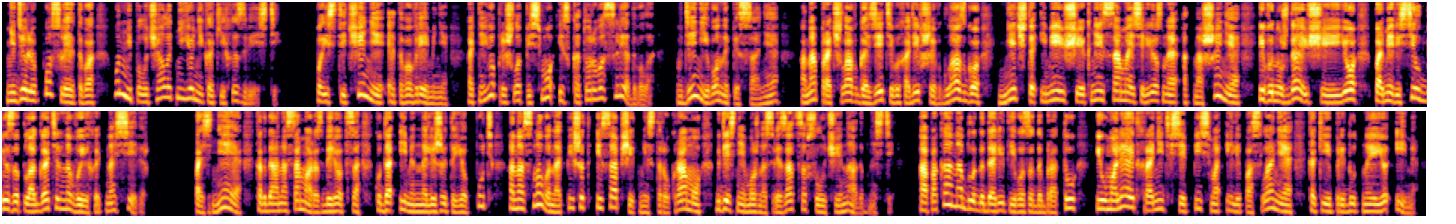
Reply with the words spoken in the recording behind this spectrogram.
Неделю после этого он не получал от нее никаких известий. По истечении этого времени от нее пришло письмо, из которого следовало. В день его написания она прочла в газете, выходившей в Глазго, нечто, имеющее к ней самое серьезное отношение и вынуждающее ее по мере сил безотлагательно выехать на север. Позднее, когда она сама разберется, куда именно лежит ее путь, она снова напишет и сообщит мистеру Краму, где с ней можно связаться в случае надобности. А пока она благодарит его за доброту и умоляет хранить все письма или послания, какие придут на ее имя.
